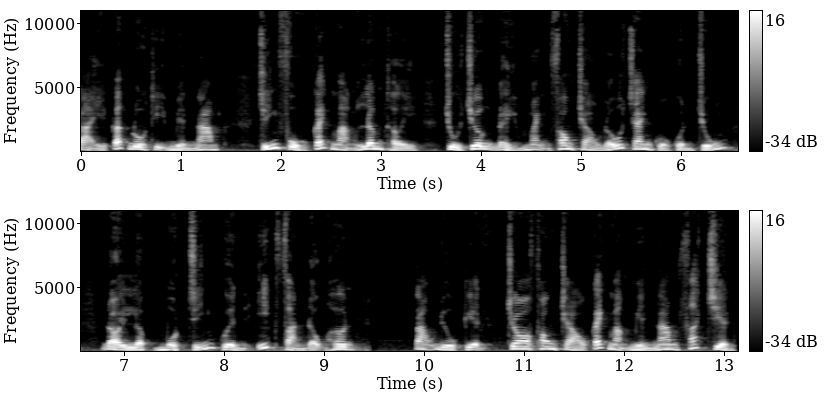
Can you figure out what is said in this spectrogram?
Tại các đô thị miền Nam, chính phủ cách mạng lâm thời chủ trương đẩy mạnh phong trào đấu tranh của quần chúng, đòi lập một chính quyền ít phản động hơn, tạo điều kiện cho phong trào cách mạng miền Nam phát triển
